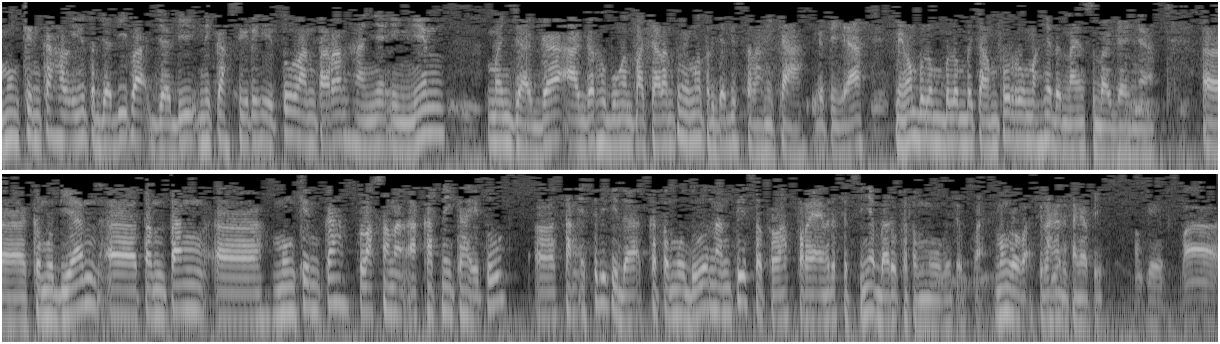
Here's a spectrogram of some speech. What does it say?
mungkinkah hal ini terjadi Pak? Jadi nikah sirih itu lantaran hanya ingin menjaga agar hubungan pacaran itu memang terjadi setelah nikah gitu ya. Memang belum belum bercampur rumahnya dan lain sebagainya. Uh, kemudian uh, tentang uh, mungkinkah pelaksanaan akad nikah itu uh, sang istri tidak ketemu dulu nanti setelah perayaan resepsinya baru ketemu gitu Pak. Monggo Pak silahkan ditanggapi. Oke Pak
